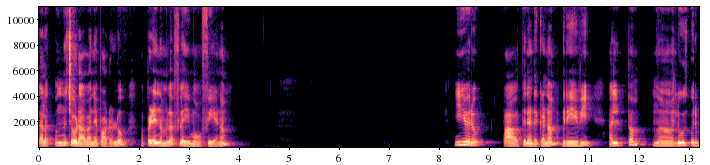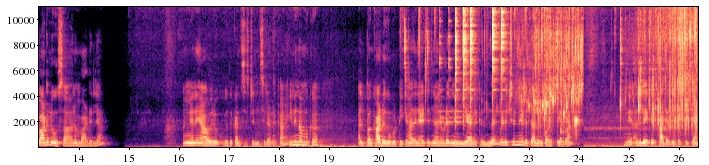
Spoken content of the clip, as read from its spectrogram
തിള ഒന്ന് ചൂടാവാനേ പാടുള്ളൂ. അപ്പോഴേ നമ്മൾ ഫ്ലെയിം ഓഫ് ചെയ്യണം. ഈ ഒരു പാകത്തിനെടുക്കണം ഗ്രേവി അല്പം ലൂസ് ഒരുപാട് ലൂസാവാനും പാടില്ല. അങ്ങനെ ആ ഒരു ഇത് കൺസിസ്റ്റൻസിയിലെടുക്കാം ഇനി നമുക്ക് അല്പം കടുക് പൊട്ടിക്കാം. അതിനായിട്ട് ഞാനിവിടെ നെയ്യാണ് എടുക്കുന്നത് വെളിച്ചെണ്ണ എടുത്താലും കുഴപ്പമില്ല. ഇനി അതിലേക്ക് കടുക് പൊട്ടിക്കാം.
